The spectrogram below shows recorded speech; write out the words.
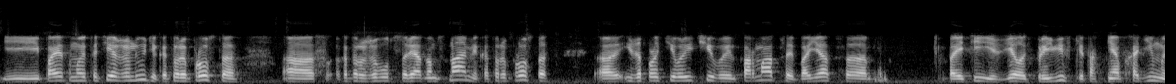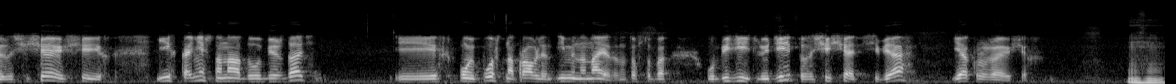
И поэтому это те же люди, которые просто, э, которые живут рядом с нами, которые просто э, из-за противоречивой информации боятся пойти и сделать прививки, так необходимые, защищающие их. И их, конечно, надо убеждать. И мой пост направлен именно на это, на то, чтобы убедить людей защищать себя и окружающих. Угу.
